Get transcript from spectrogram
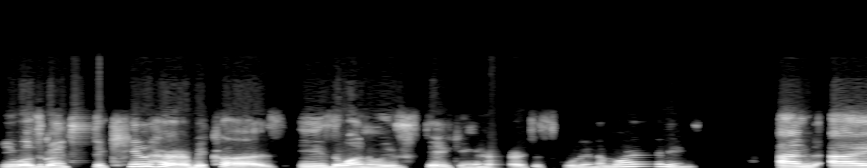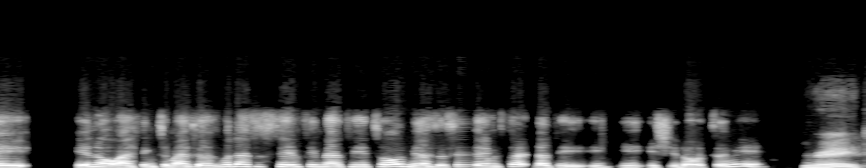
he was going to kill her because he's the one who is taking her to school in the morning. And I, you know, I think to myself, well, that's the same thing that he told me. That's the same threat that he, he, he issued out to me. Right.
